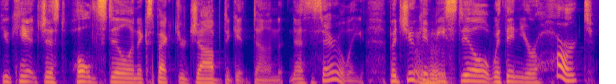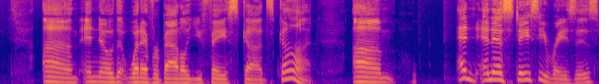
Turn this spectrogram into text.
You can't just hold still and expect your job to get done necessarily. But you can be still within your heart um, and know that whatever battle you face, God's got. Um, and, and as Stacy raises,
